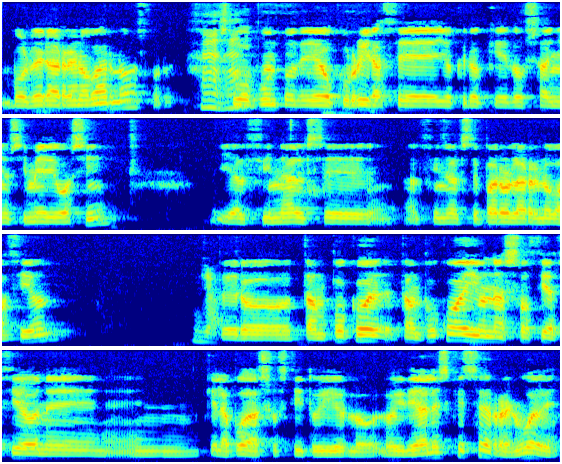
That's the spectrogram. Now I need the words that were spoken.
volver a renovarnos. Estuvo a punto de ocurrir hace, yo creo que dos años y medio o así, y al final se, al final se paró la renovación pero tampoco, tampoco hay una asociación que la pueda sustituir. Lo, ideal es que se renueve.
